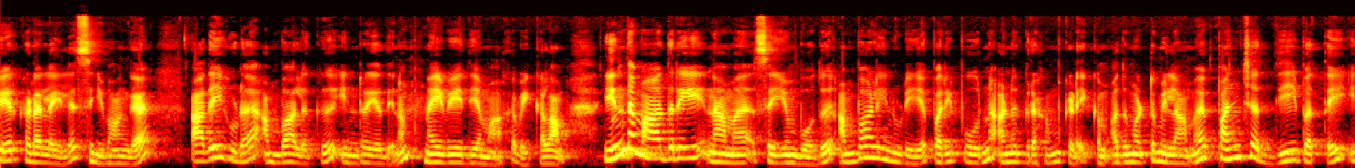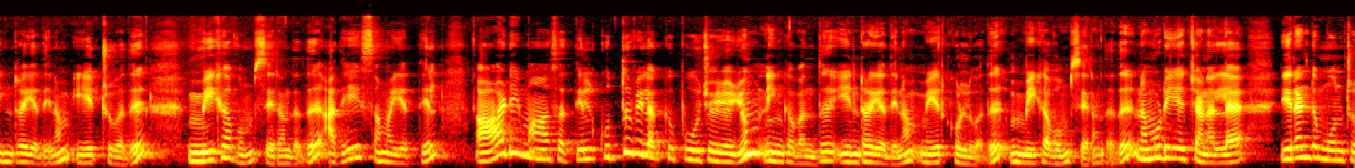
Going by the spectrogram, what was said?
வேர்க்கடலையில் செய்வாங்க. அதை கூட அம்பாளுக்கு இன்றைய தினம் நைவேத்தியமாக வைக்கலாம். இந்த மாதிரி நாம் செய்யும்போது அம்பாளினுடைய பரிபூர்ண அனுகிரகம் கிடைக்கும். அது மட்டும் இல்லாமல் பஞ்ச தீபத்தை இன்றைய தினம் ஏற்றுவது மிகவும் சிறந்தது. அதே சமயத்தில் ஆடி மாதத்தில் குத்துவிளக்கு பூஜையையும் நீங்கள் வந்து இன்றைய தினம் மேற்கொள்வது மிகவும் சிறந்தது. நம்முடைய சேனலில் இரண்டு மூன்று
